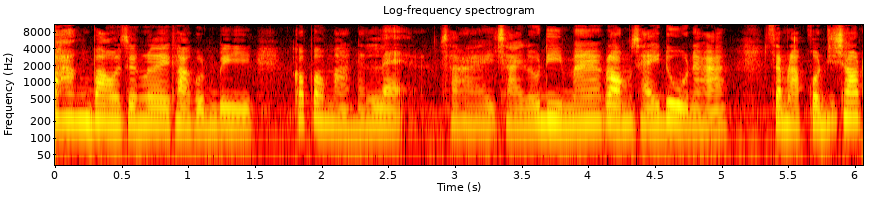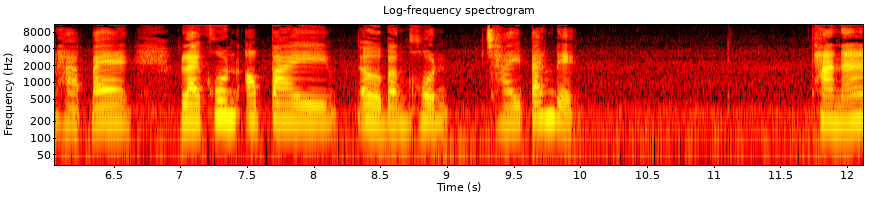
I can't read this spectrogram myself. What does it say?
บางเบาจังเลยค่ะคุณบี ก็ประมาณนั้นแหละ ใช่ใช้แล้วดีมากลองใช้ดูนะคะสำหรับคนที่ชอบทาแป้ง หลายคนเอาไป เออบางคนใช้แป้งเด็ก ทาหน้า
